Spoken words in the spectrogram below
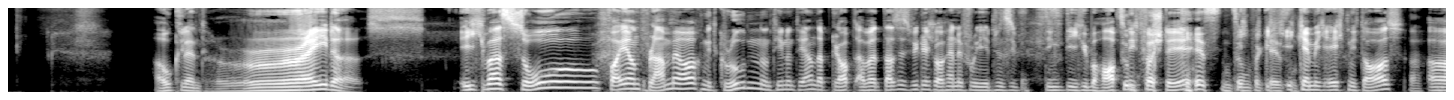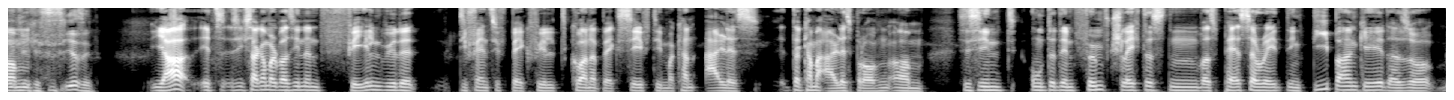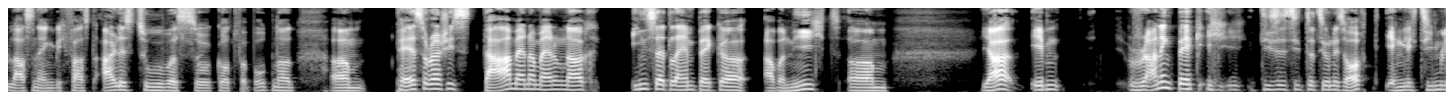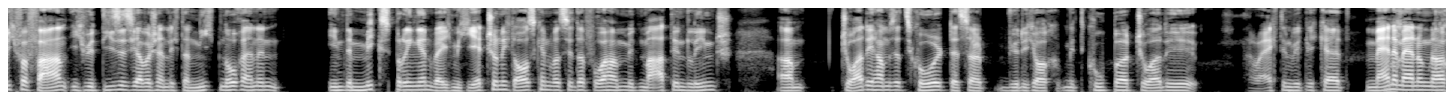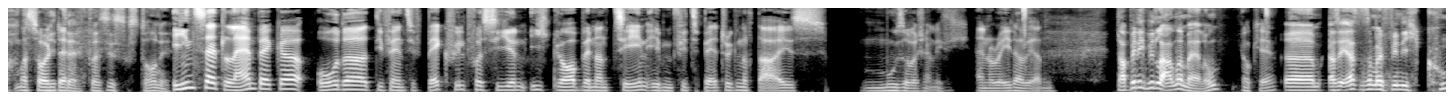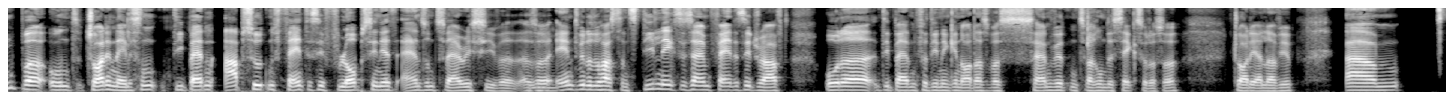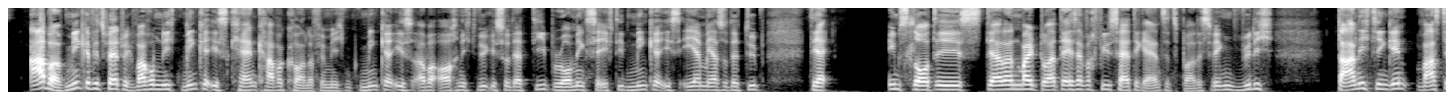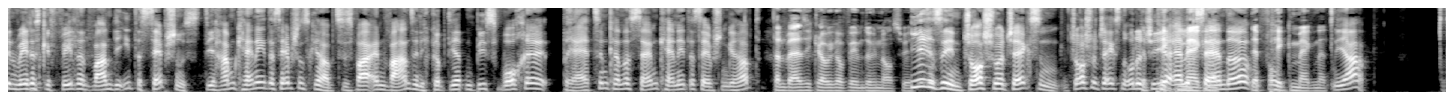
Oakland Raiders. Ich war so Feuer und Flamme auch mit Gruden und hin und her und hab glaubt, aber das ist wirklich auch eine Free Agency Ding, die ich überhaupt Zum nicht verstehe. Vergessen, zum Ich, ich, Vergessen. ich kenne mich echt nicht aus. Ah, ähm, wirklich, es ist Irrsinn. Ja, jetzt, ich sage mal, was ihnen fehlen würde, Defensive Backfield, Cornerback, Safety, man kann alles, da kann man alles brauchen. Ähm, sie sind unter den fünf schlechtesten, was Passer Rating Deep angeht, also lassen eigentlich fast alles zu, was so Gott verboten hat. Ähm, Pass Rush ist da meiner Meinung nach, Inside Linebacker aber nicht. Ähm, ja, eben Running Back, ich, ich, diese Situation ist auch eigentlich ziemlich verfahren. Ich würde dieses Jahr wahrscheinlich dann nicht noch einen in den Mix bringen, weil ich mich jetzt schon nicht auskenne, was sie davor haben mit Martin Lynch. Ähm, Jordi haben sie jetzt geholt, deshalb würde ich auch mit Cooper, Jordi reicht in Wirklichkeit. Meiner Meinung nach, man sollte Bitte. Inside Linebacker oder Defensive Backfield forcieren. Ich glaube, wenn an 10 eben Fitzpatrick noch da ist, muss er wahrscheinlich ein Raider werden. Da bin ich ein bisschen anderer Meinung. Okay. Ähm, also erstens einmal finde ich Cooper und Jordan Nelson, die beiden absoluten Fantasy-Flops sind jetzt eins und zwei Receiver. Also Mhm. entweder du hast einen Stil nächstes Jahr im Fantasy-Draft oder die beiden verdienen genau das, was sein wird, und zwar Runde 6 oder so. Jordi, I love you. Ähm, aber Minka Fitzpatrick, warum nicht? Minka ist kein Cover Corner für mich. Minka ist aber auch nicht wirklich so der Deep Roaming Safety. Minka ist eher mehr so der Typ, der im Slot ist, der dann mal dort, der ist einfach vielseitig einsetzbar. Deswegen würde ich da nicht hingehen. Was den Raiders gefehlt hat, waren die Interceptions. Die haben keine Interceptions gehabt. Das war ein Wahnsinn. Ich glaube, die hatten bis Woche 13, kann das sein, keine Interception gehabt. Dann weiß ich, glaube ich, auf wem du hinaus willst. Irrsinn. Joshua Jackson. Joshua Jackson oder Gia Alexander. Magnet. Der Pick Magnet. ja.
